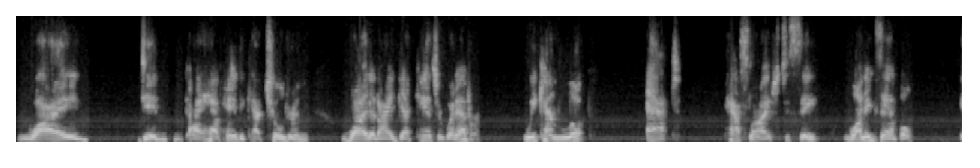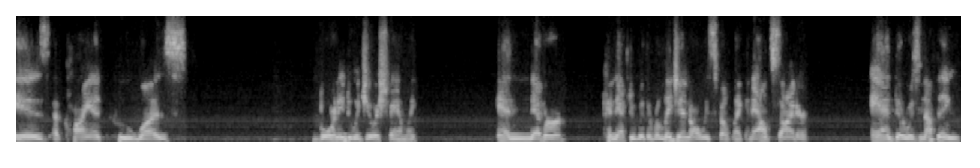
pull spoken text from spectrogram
Why did I have handicapped children? Why did I get cancer? Whatever. We can look at past lives to see. One example is a client who was born into a Jewish family and never connected with a religion, always felt like an outsider. And there was nothing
